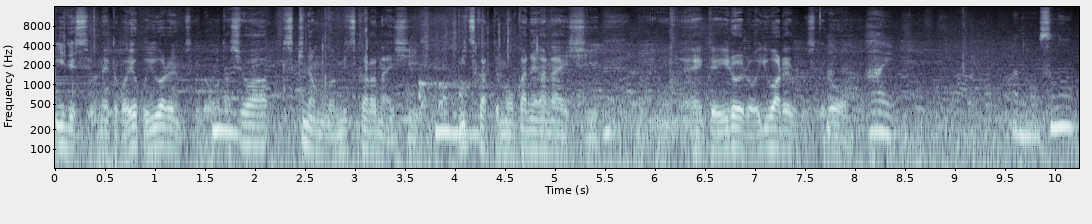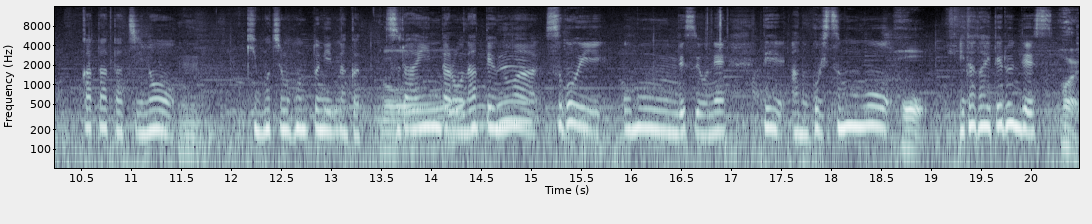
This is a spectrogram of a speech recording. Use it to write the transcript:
いいですよね」とかよく言われるんですけど、私は好きなもの見つからないし見つかってもお金がないし、えーっていろいろ言われるんですけど、うんはい。あのその方たちの気持ちも本当になんか辛いんだろうなっていうのはすごい思うんですよね。であのご質問をほいただいてるんです。うはい、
